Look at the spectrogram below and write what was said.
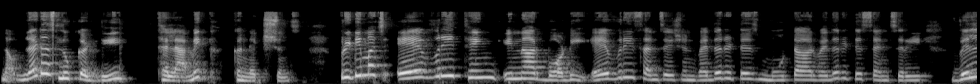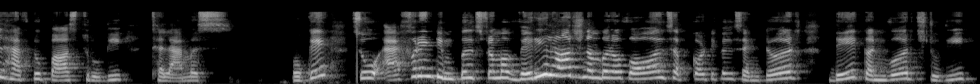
Now, let us look at the thalamic connections. Pretty much everything in our body, every sensation, whether it is motor, whether it is sensory, will have to pass through the thalamus. Okay, so afferent impulse from a very large number of all subcortical centers, they converge to the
